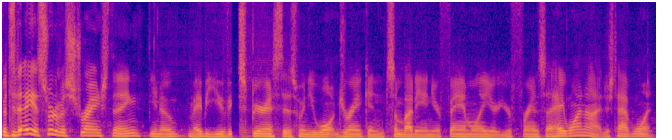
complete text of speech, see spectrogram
But today it's sort of a strange thing. You know, maybe you've experienced this when you won't drink and somebody in your family or your friends say, hey, why not? Just have one.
